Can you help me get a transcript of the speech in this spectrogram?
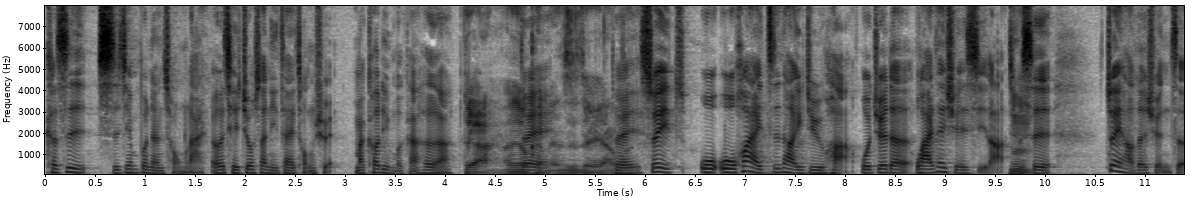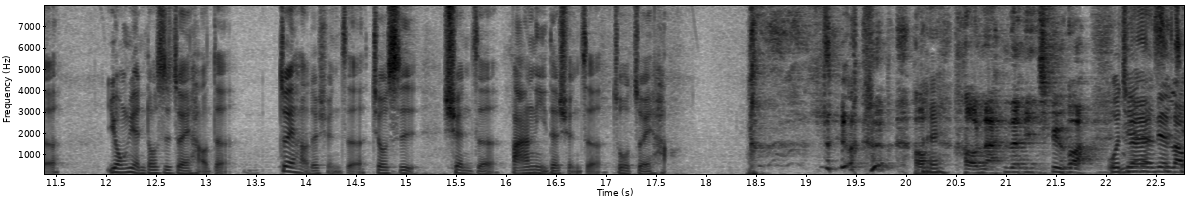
可是时间不能重来，而且就算你再重选，马克里姆卡赫啊，对啊，很有可能是这样，对，所以我我后来知道一句话，我觉得我还在学习啦，就是最好的选择。永远都是最好的，最好的选择就是选择把你的选择做最好。好好难的一句话，我觉得是绕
